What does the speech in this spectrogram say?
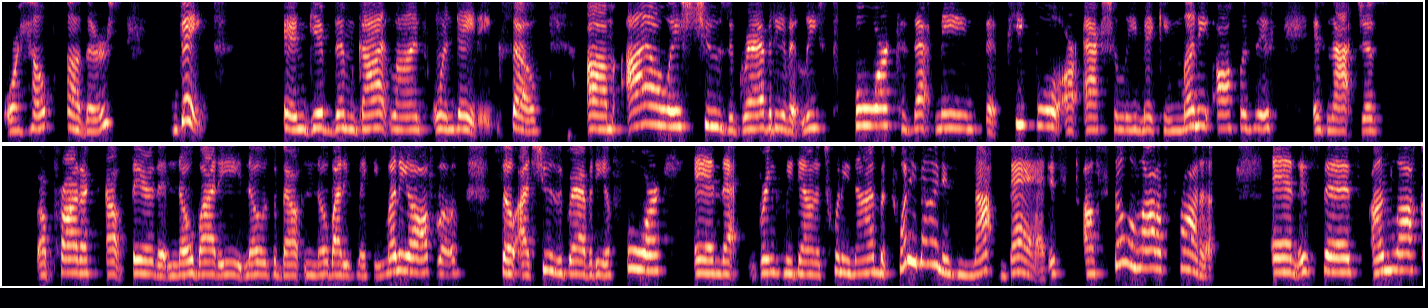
or help others date and give them guidelines on dating. So um, I always choose a gravity of at least four because that means that people are actually making money off of this. It's not just a product out there that nobody knows about and nobody's making money off of. So I choose a gravity of four, and that brings me down to 29. But 29 is not bad. It's uh, still a lot of products. And it says unlock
